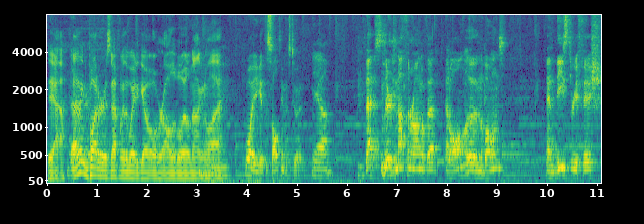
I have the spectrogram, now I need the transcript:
Yeah, I think butter is definitely the way to go over olive oil. Not gonna lie. Mm-hmm. Well, you get the saltiness to it. Yeah. That's there's nothing wrong with that at all, other than the bones. And these three fish.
